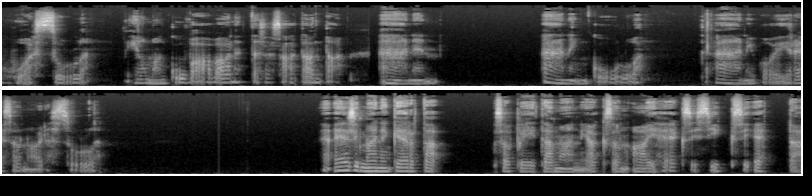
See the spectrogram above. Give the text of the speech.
puhua sulle ilman kuvaa, vaan että sä saat antaa äänen, äänen kuulua. Että ääni voi resonoida sulle. Ja ensimmäinen kerta sopii tämän jakson aiheeksi siksi, että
